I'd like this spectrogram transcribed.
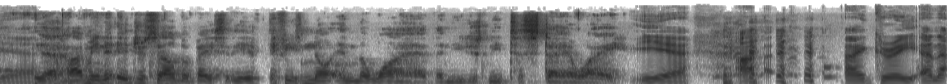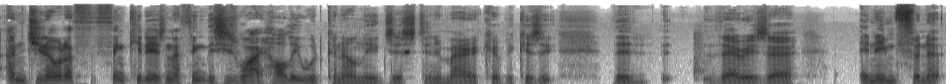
Yeah. yeah. I mean, Idris Elba basically, if, if he's not in The Wire, then you just need to stay away. Yeah, I, I agree, and and do you know what I th- think it is? And I think this is why Hollywood can only exist in America because it, the there is a an infinite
